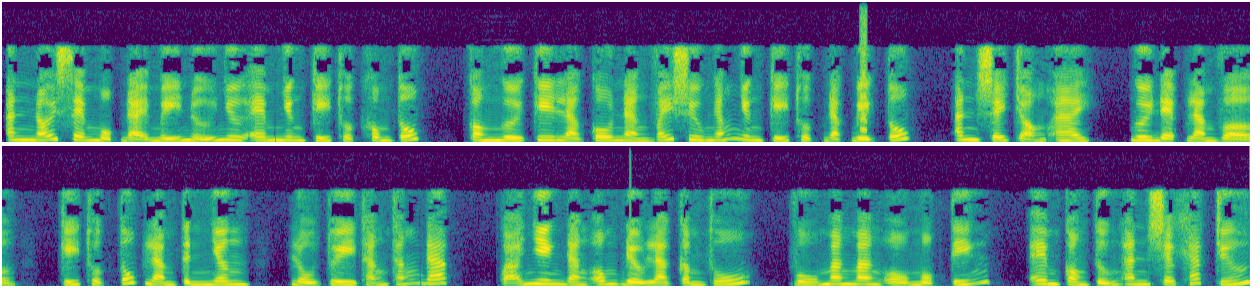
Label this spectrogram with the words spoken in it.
anh nói xem một đại mỹ nữ như em nhưng kỹ thuật không tốt, còn người kia là cô nàng váy siêu ngắn nhưng kỹ thuật đặc biệt tốt, anh sẽ chọn ai, người đẹp làm vợ, kỹ thuật tốt làm tình nhân, lộ tùy thẳng thắn đáp, quả nhiên đàn ông đều là cầm thú, vụ mang mang ồ một tiếng, em còn tưởng anh sẽ khác chứ?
